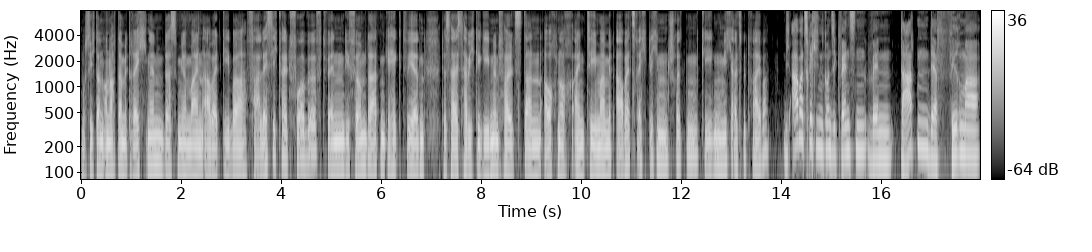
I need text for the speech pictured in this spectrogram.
muss ich dann auch noch damit rechnen, dass mir mein Arbeitgeber Fahrlässigkeit vorwirft, wenn die Firmendaten gehackt werden. Das heißt, habe ich gegebenenfalls dann auch noch ein Thema mit arbeitsrechtlichen Schritten gegen mich als Betreiber? Die arbeitsrechtlichen Konsequenzen, wenn Daten der Firma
